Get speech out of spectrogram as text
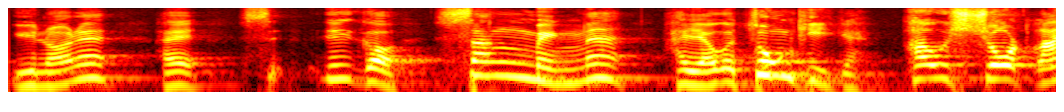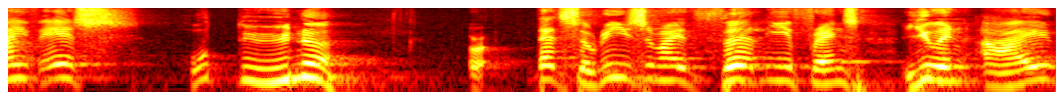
原来咧系呢个生命咧系有个终结嘅， How short life is. 好短啊！ That's the reason why, thirdly, friends, you and I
